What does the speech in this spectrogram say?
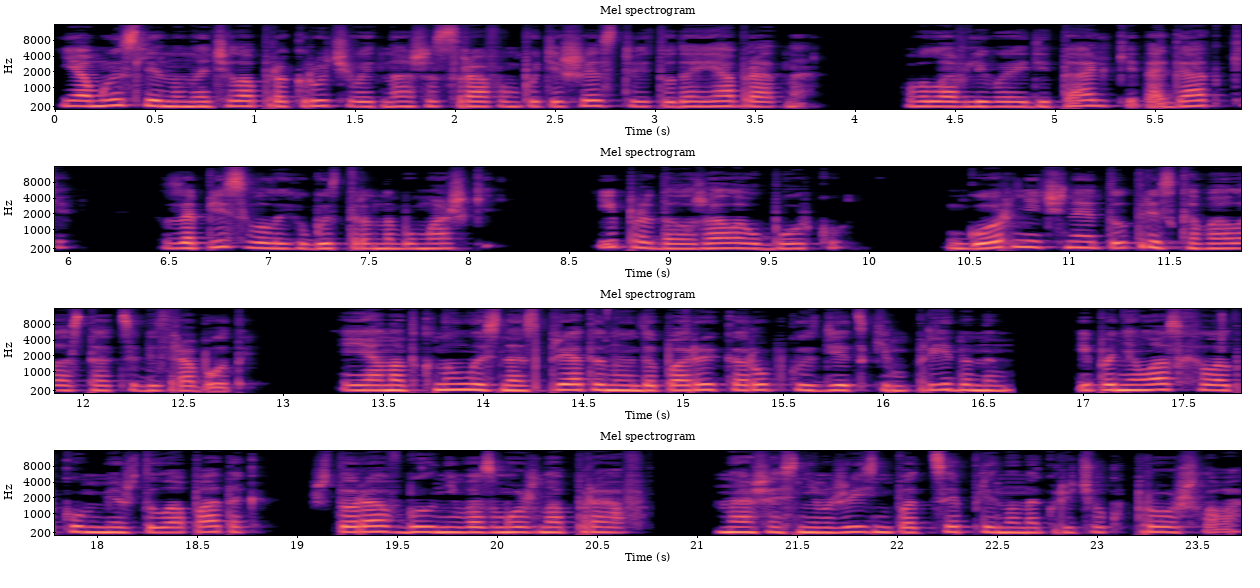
Я мысленно начала прокручивать наше с Рафом путешествие туда и обратно, вылавливая детальки, догадки, записывала их быстро на бумажке и продолжала уборку. Горничная тут рисковала остаться без работы. Я наткнулась на спрятанную до поры коробку с детским приданым и поняла с холодком между лопаток, что Раф был невозможно прав. Наша с ним жизнь подцеплена на крючок прошлого.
